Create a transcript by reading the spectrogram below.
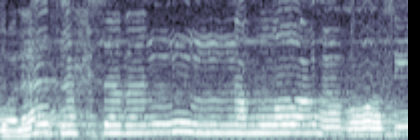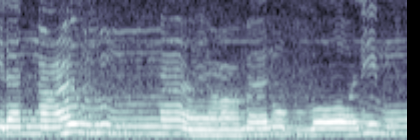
ولا تحسبن الله غافلا عما يعمل الظالمون.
